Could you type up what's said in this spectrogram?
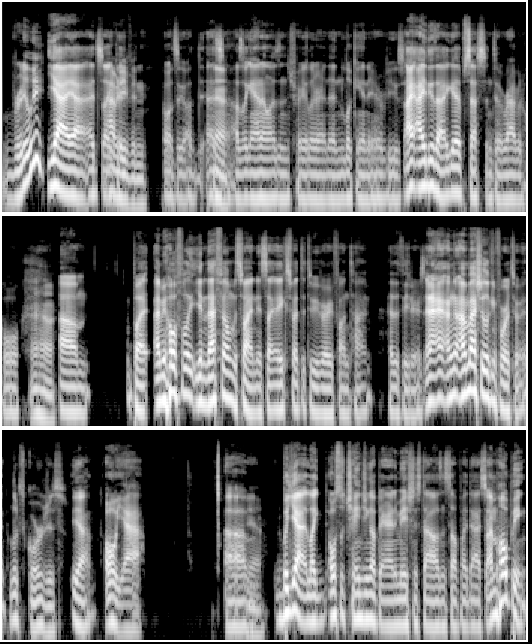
Really? Yeah, yeah. It's like I haven't the- even. What's it called? As- Yeah. I was like analyzing the trailer and then looking at interviews. I I do that. I get obsessed into a rabbit hole. Uh huh. Um, but I mean, hopefully, you know, that film is fine. It's like I expect it to be a very fun time at the theaters, and I, I'm I'm actually looking forward to it. Looks gorgeous. Yeah. Oh yeah. Um, Yeah. but yeah, like also changing up their animation styles and stuff like that. So I'm hoping,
